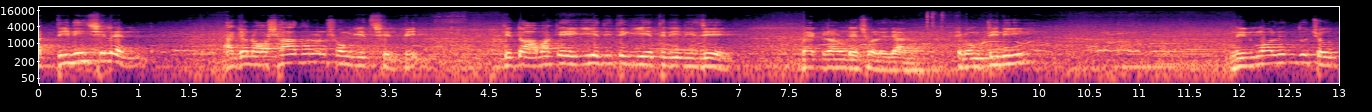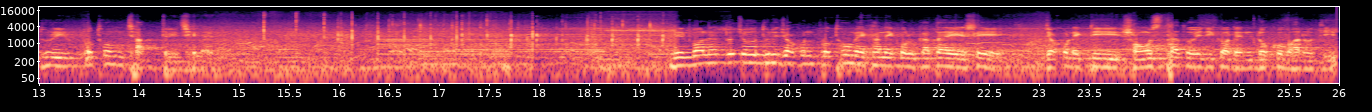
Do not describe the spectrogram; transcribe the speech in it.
আর তিনি ছিলেন একজন অসাধারণ সংগীত শিল্পী, কিন্তু আমাকে এগিয়ে দিতে গিয়ে তিনি নিজে ব্যাকগ্রাউন্ডে চলে যান। এবং তিনি নির্মলেন্দু চৌধুরীর প্রথম ছাত্রী ছিলেন। নির্মলেন্দু চৌধুরী যখন প্রথম এখানে কলকাতায় এসে যখন একটি সংস্থা তৈরি করেন লোকভারতী,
